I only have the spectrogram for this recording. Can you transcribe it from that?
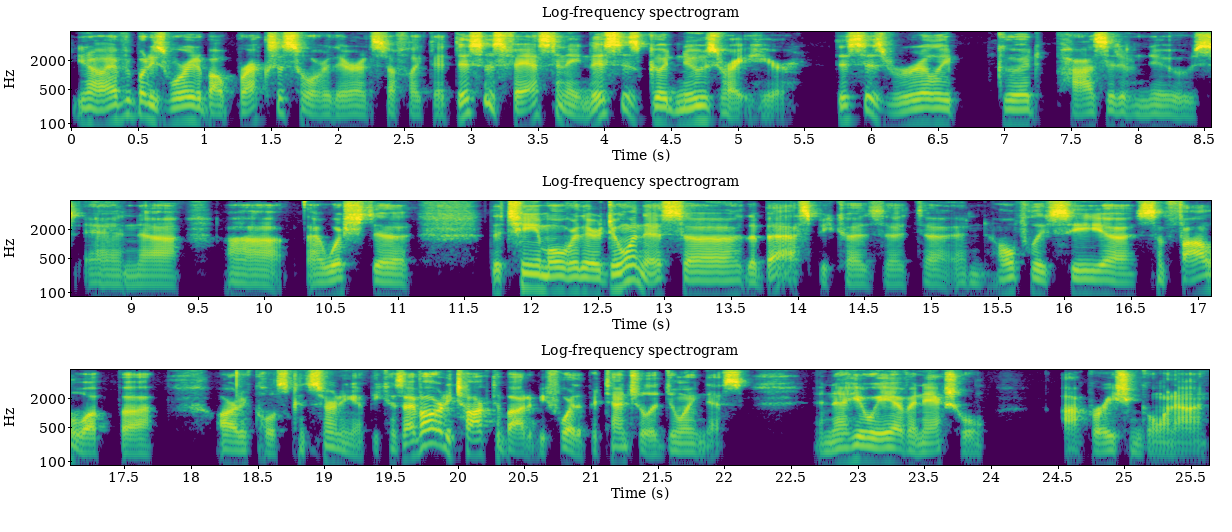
you know, everybody's worried about Brexit over there and stuff like that. This is fascinating. This is good news right here. This is really good, positive news. And uh, uh, I wish the the team over there doing this uh, the best because it, uh, and hopefully see uh, some follow up uh, articles concerning it because I've already talked about it before the potential of doing this, and now here we have an actual operation going on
